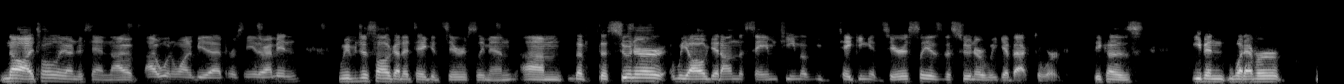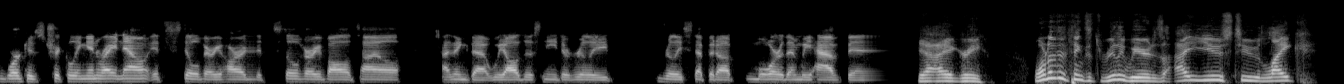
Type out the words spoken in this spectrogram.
No, I totally understand. I I wouldn't want to be that person either. I mean, we've just all got to take it seriously, man. Um, the the sooner we all get on the same team of taking it seriously is the sooner we get back to work. Because even whatever work is trickling in right now, it's still very hard. It's still very volatile. I think that we all just need to really, really step it up more than we have been. yeah, I agree. One of the things that's really weird is I used to like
